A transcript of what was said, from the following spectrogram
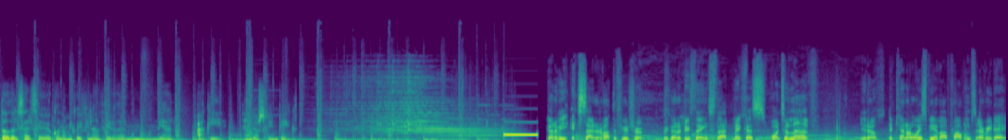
Todo el salseo económico y financiero del mundo mundial aquí en los FinPix. We gotta be excited about the future. We gotta do things that make us want to live. You know, it cannot always be about problems every day.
